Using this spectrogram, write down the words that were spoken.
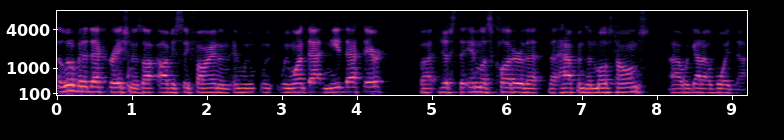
a little bit of decoration is obviously fine and, and we, we, we want that and need that there but just the endless clutter that that happens in most homes, uh, we got to avoid that.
